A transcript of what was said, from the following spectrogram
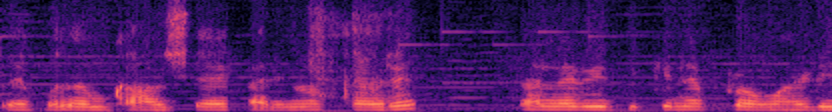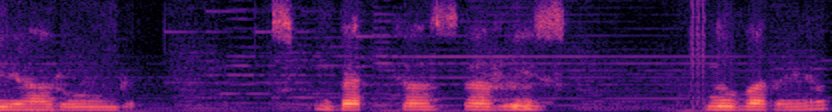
അതേപോലെ നമുക്ക് ആവശ്യമായ കാര്യങ്ങളൊക്കെ അവർ നല്ല രീതിക്ക് തന്നെ പ്രൊവൈഡ് ചെയ്യാറുണ്ട്. ബെറ്റർ സർവീസ് എന്ന് പറയാം.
